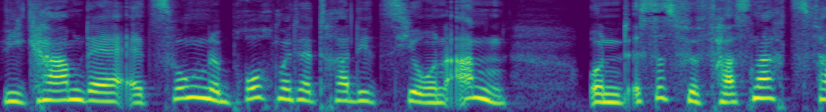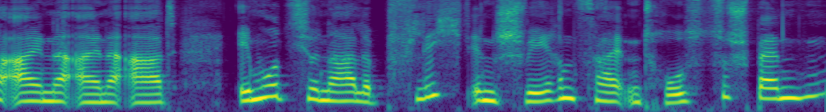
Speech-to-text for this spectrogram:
Wie kam der erzwungene Bruch mit der Tradition an? Und ist es für Fasnachtsvereine eine Art emotionale Pflicht, in schweren Zeiten Trost zu spenden?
